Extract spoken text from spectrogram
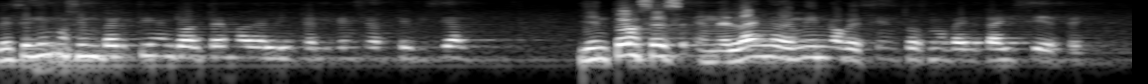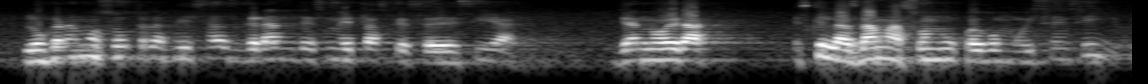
le seguimos invirtiendo al tema de la inteligencia artificial. Y entonces, en el año de 1997, logramos otra de esas grandes metas que se decía, ya no era, es que las damas son un juego muy sencillo.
